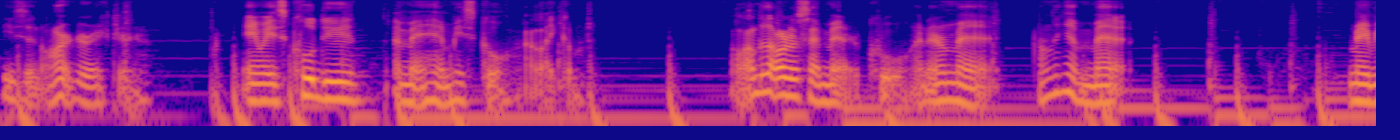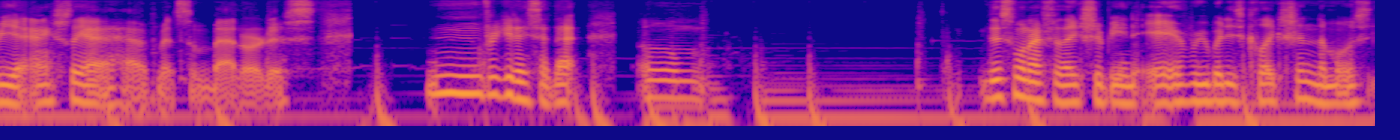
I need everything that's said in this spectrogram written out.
He's an art director. Anyways, cool dude. I met him. He's cool. I like him. A lot of the artists I met are cool. I never met. I don't think I've met. Maybe actually I have met some bad artists. Mm, forget I said that. Um, this one I feel like should be in everybody's collection. The most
